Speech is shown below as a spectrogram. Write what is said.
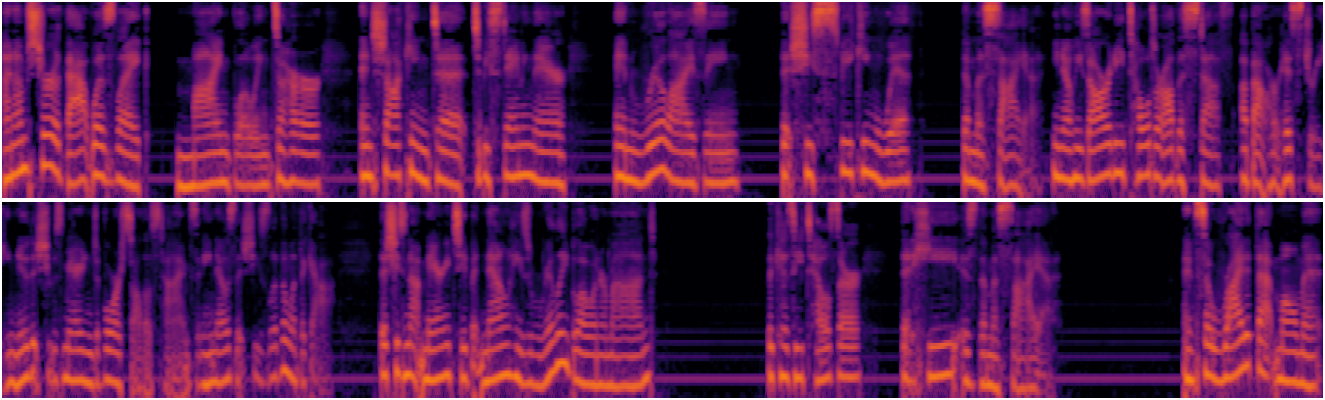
And I'm sure that was like mind blowing to her and shocking to, to be standing there and realizing that she's speaking with the Messiah. You know, he's already told her all this stuff about her history. He knew that she was married and divorced all those times, and he knows that she's living with a guy that she's not married to, but now he's really blowing her mind because he tells her that he is the Messiah. And so, right at that moment,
